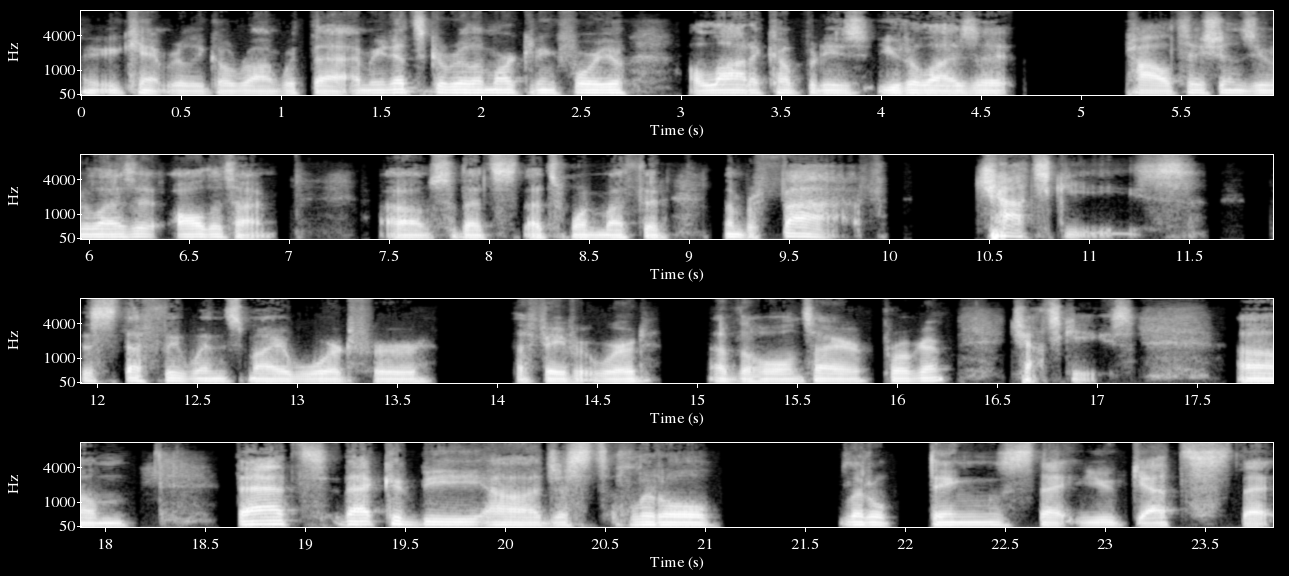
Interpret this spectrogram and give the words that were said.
You can't really go wrong with that. I mean that's guerrilla marketing for you. A lot of companies utilize it. Politicians utilize it all the time. Um, so that's that's one method. Number five tchotchkes. This definitely wins my award for the favorite word of the whole entire program. Tchotchkes. Um, that that could be uh, just little little things that you get that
